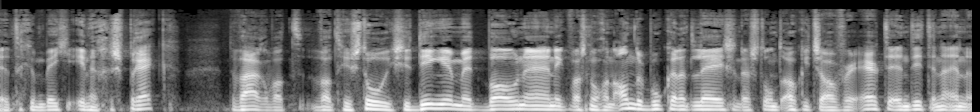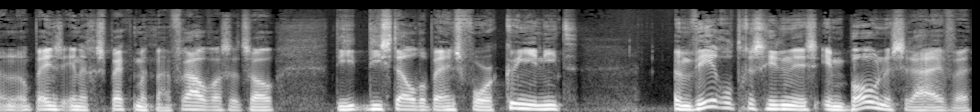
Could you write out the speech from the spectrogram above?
dat ik een beetje in een gesprek. Er waren wat, wat historische dingen met bonen. En ik was nog een ander boek aan het lezen. En daar stond ook iets over erten en dit. En, en, en opeens in een gesprek met mijn vrouw was het zo. Die, die stelde opeens voor: kun je niet een wereldgeschiedenis in bonen schrijven?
